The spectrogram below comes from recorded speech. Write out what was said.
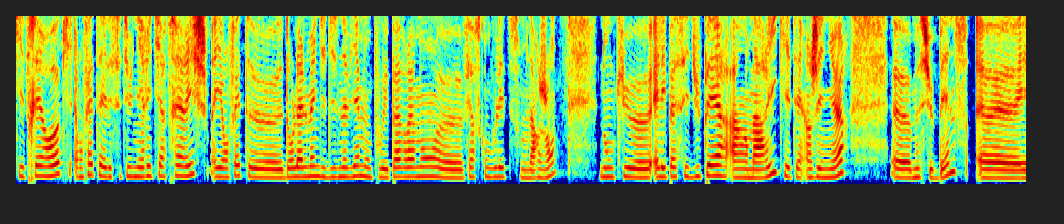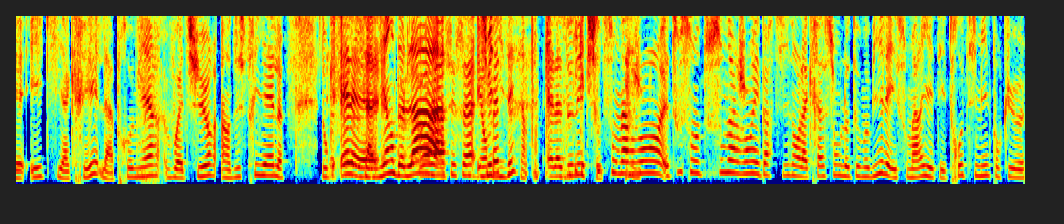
qui est très rock. En fait, elle, c'était une héritière très riche. Et en fait, dans l'Allemagne du 19e, on pouvait pas vraiment faire ce qu'on voulait de son argent. Donc, elle est passée du père à un mari qui était ingénieur. Euh, Monsieur Benz, euh, et, qui a créé la première voiture industrielle. Donc elle, ça vient de là. c'est ça. Et Je en fait, disais, elle a donné tout son argent, tout son tout son argent est parti dans la création de l'automobile et son mari était trop timide pour que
